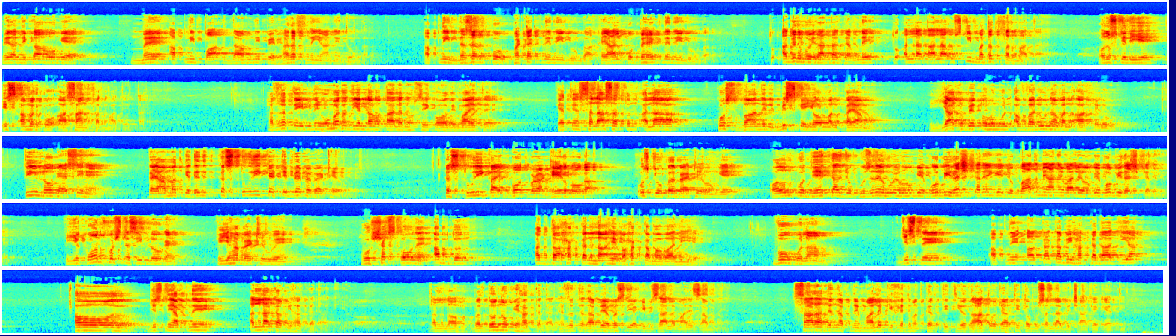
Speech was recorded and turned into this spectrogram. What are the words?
मेरा निकाह हो गया मैं अपनी पाक दामनी पे हरफ नहीं आने दूँगा। अपनी नज़र को भटकने नहीं दूँगा, ख्याल को बहकने नहीं दूँगा। तो अगर वो इरादा कर ले तो अल्लाह ताला उसकी मदद फरमाता है और उसके लिए इस अमर को आसान फरमा देता है। हज़रत इबन उमर रदी अल्लाह तु से एक और रिवायत है। कहते हैं, सलासतन अला कुसबान मिस के यौमल क़यामा, यगबतुहुमुल वल आखिरून। तीन लोग ऐसे हैं, क़यामत के दिन कस्तूरी के टिब्बे पे बैठे होंगे। कस्तूरी का एक बहुत बड़ा ढेर होगा, उसके ऊपर बैठे होंगे और उनको देखकर जो गुजरे हुए होंगे, वो भी रश करेंगे, जो बाद में आने वाले होंगे, वो भी रश करेंगे। कि ये कौन खुश नसीब लोग हैं कि यहाँ बैठे हुए हैं? वो शख्स कौन है? अब्दुल अद्दा हक अल्लाह व हक का मवाली है। वो गुलाम जिसने अपने आका का भी हक अदा किया और जिसने अपने अल्लाह का भी हक अदा किया। अल्लाह अकबर, दोनों के हक अदा हज़रत राबिया बसरिया की मिसाल हमारे सामने सारा दिन अपने मालिक की खिदमत करती थी और रात हो जाती तो मुसल्ला बिछा के कहती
